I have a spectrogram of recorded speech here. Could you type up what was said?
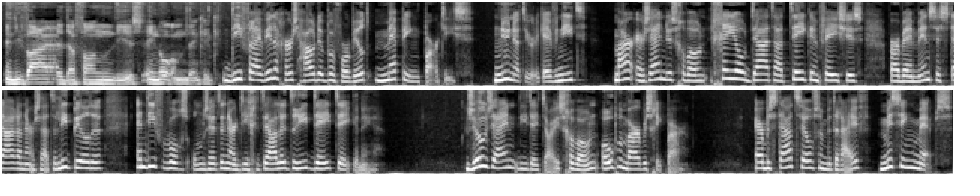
En die waarde daarvan die is enorm, denk ik. Die vrijwilligers houden bijvoorbeeld mapping parties. Nu natuurlijk even niet. Maar er zijn dus gewoon geodata tekenfeestjes waarbij mensen staren naar satellietbeelden en die vervolgens omzetten naar digitale 3D tekeningen. Zo zijn die details gewoon openbaar beschikbaar. Er bestaat zelfs een bedrijf, Missing Maps,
